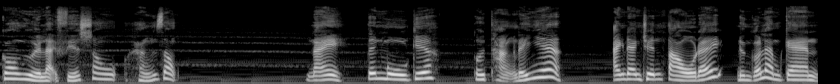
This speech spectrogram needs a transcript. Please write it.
co người lại phía sau, hắng giọng. Này, tên mù kia, tôi thẳng đấy nhé. Anh đang trên tàu đấy, đừng có làm càn.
